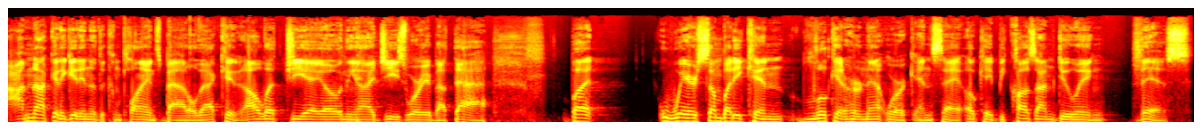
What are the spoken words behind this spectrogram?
I'm not going to get into the compliance battle. That can I'll let GAO and the IGs worry about that. But where somebody can look at her network and say, okay, because I'm doing this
